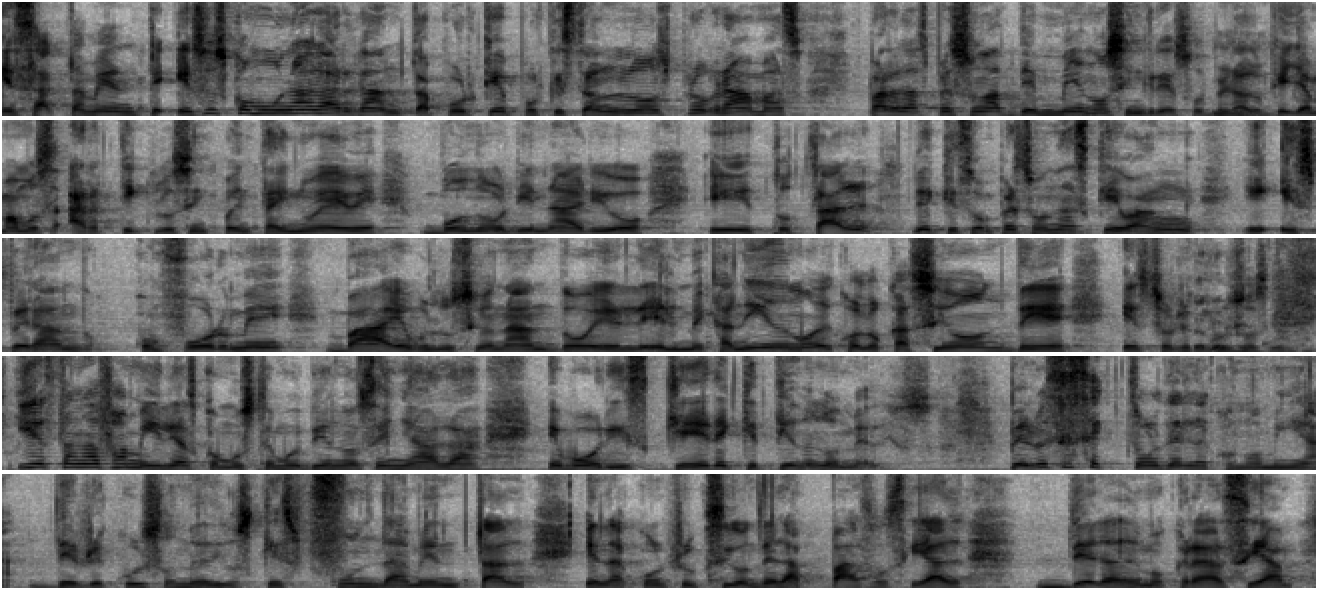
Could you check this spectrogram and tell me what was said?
Exactamente, eso es como una garganta, ¿por qué? Porque están los programas para las personas de menos ingresos, ¿verdad? Lo que llamamos artículo 59, bono ordinario eh, total, de que son personas que van eh, esperando conforme va evolucionando el, mecanismo de colocación de estos recursos. Y están las familias, como usted muy bien lo señala, eh, Boris, que, de, que tienen los medios pero ese sector de la economía de recursos medios que es fundamental en la construcción de la paz social, de la democracia,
